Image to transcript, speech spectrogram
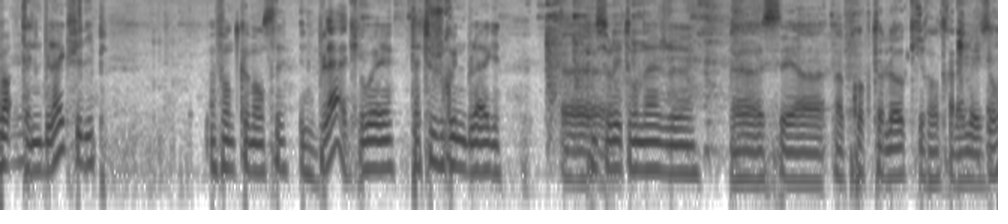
Bon, t'as une blague, Philippe Avant de commencer. Une blague? Ouais, t'as toujours une blague. Euh, Comme sur les tournages de... euh, C'est un, un proctologue qui rentre à la maison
